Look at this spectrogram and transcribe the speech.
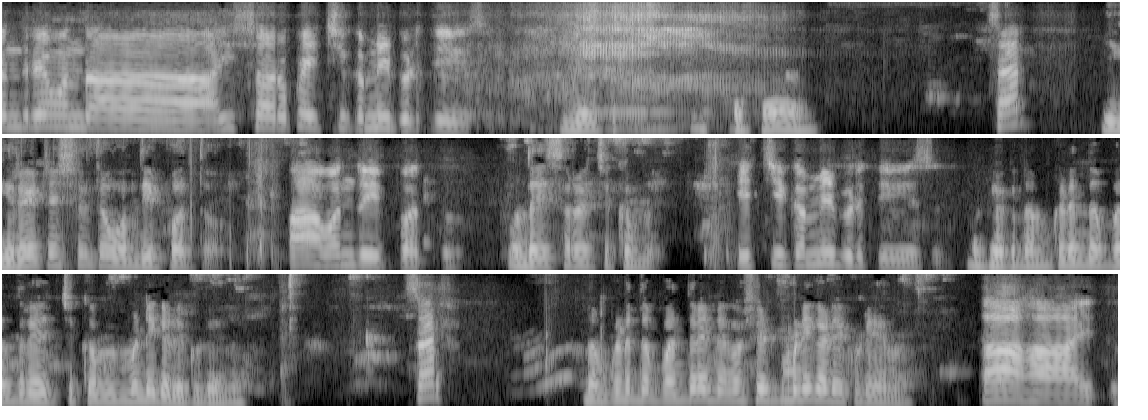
ಬಂದ್ರೆ ಒಂದು ಐದ್ ಸಾವಿರ ರೂಪಾಯಿ ಹೆಚ್ಚು ಕಮ್ಮಿ ಬಿಡ್ತೀವಿ ಸರ್. ಸರ್ ಈಗ ರೇಟ್ ಎಷ್ಟು ಹೇಳ್ತಾರೆ? ಒಂದು ಇಪ್ಪತ್ತು. ಹಾ ಒಂದು ಇಪ್ಪತ್ತು. ಒಂದು ಐದು ಸಾವಿರ ಹೆಚ್ಚು ಕಮ್ಮಿ. ಹೆಚ್ಚು ಕಮ್ಮಿ ಬಿಡ್ತೀವಿ ಸರ್ ಓಕೆ ನಮ್ಮ ಕಡೆಯಿಂದ ಬಂದ್ರೆ ಹೆಚ್ಚು ಕಮ್ಮಿ ಮಾಡಿ ಗಡಿ ಕುಡಿಯೋಣ ಸರ್ ನಮ್ಮ ಕಡೆಯಿಂದ ಬಂದ್ರೆ ನೆಗೋಷಿಯೇಟ್ ಮಾಡಿ ಗಾಡಿ ಕುಡಿಯೋಣ ಹಾ ಹಾ ಆಯ್ತು.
